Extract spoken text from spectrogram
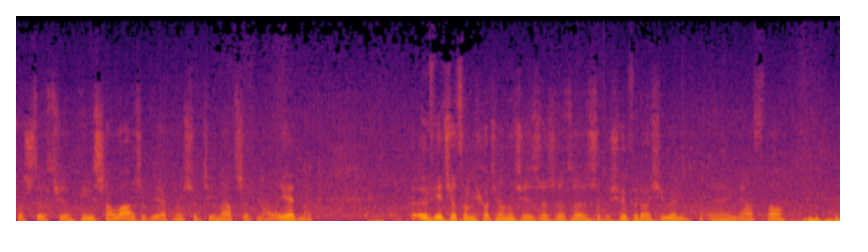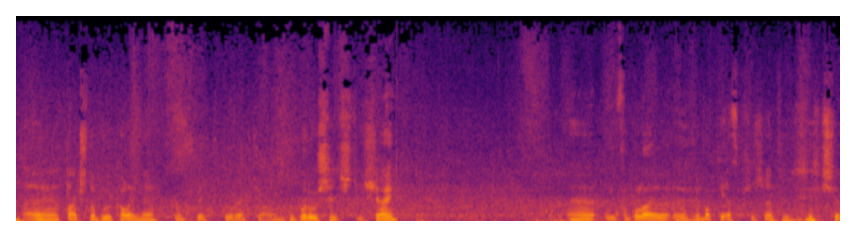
To się inshallah, żeby jak najszybciej nadszedł, no ale jednak. E, Wiecie o co mi chodzi, mam nadzieję, że, że, że, że tu się wyraziłem e, jasno. E, Także to były kolejne punkty, które chciałem tu poruszyć dzisiaj. E, i W ogóle e, chyba pies przyszedł się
